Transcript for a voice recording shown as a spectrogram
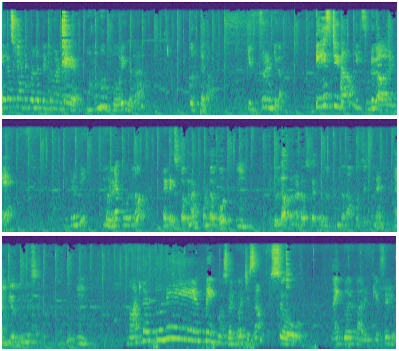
ఏ రెస్టారెంట్కి వెళ్ళి తింటామంటే పరమ బోరింగ్ కదా. కొత్తగా డిఫరెంట్గా టేస్టీగా నీకు ఫుడ్ కావాలంటే ఎక్కడుంది? కొండాపూర్లో? హైటెక్స్ పక్కన కొండాపూర్. మ్మ్. ఎదురుగా అప్పన్న హౌస్ పెద్దది ఉంటుంది దాని ఆపోజిట్లోనే ఎంపీఓ బిజినెస్ సెంటర్ ఉంటుంది. మ్మ్. మాట్లాడుతూనే మెయిన్ కోర్స్ వరకు వచ్చేసాం. So night bird bar and కెఫేలో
